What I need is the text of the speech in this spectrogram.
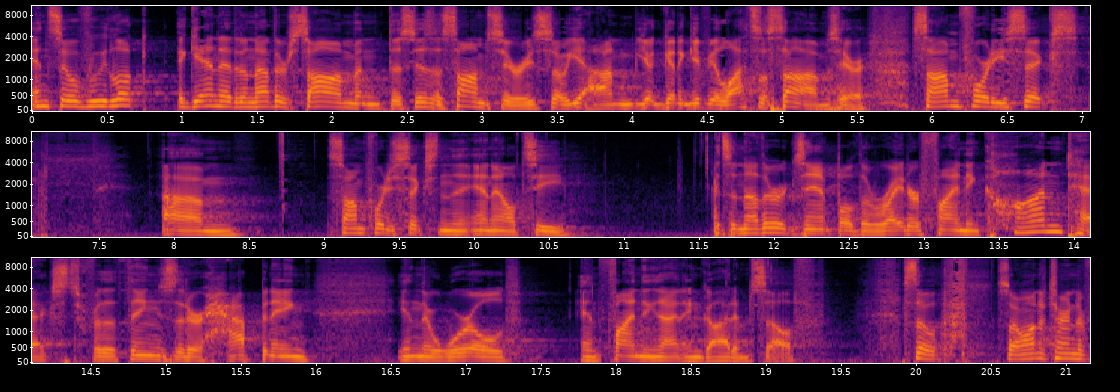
And so if we look again at another psalm, and this is a psalm series, so yeah, I'm going to give you lots of psalms here. Psalm 46, um, Psalm 46 in the NLT. It's another example of the writer finding context for the things that are happening in their world and finding that in God Himself. So, so I want to turn to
